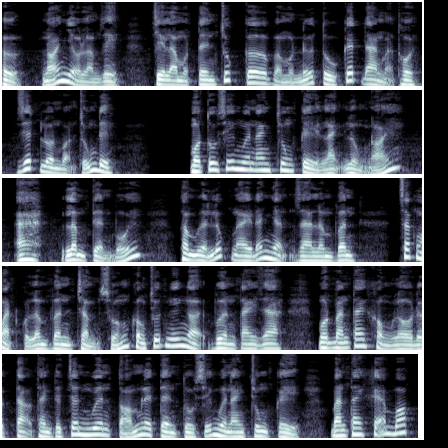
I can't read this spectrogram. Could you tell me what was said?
Hử nói nhiều làm gì? Chỉ là một tên trúc cơ và một nữ tu kết đan mà thôi giết luôn bọn chúng đi. Một tu sĩ nguyên anh trung kỳ lạnh lùng nói a à, lâm tiền bối thẩm uyển lúc này đã nhận ra lâm vân sắc mặt của lâm vân trầm xuống, không chút nghĩ ngợi, vươn tay ra. Một bàn tay khổng lồ được tạo thành từ chân nguyên tóm lên tên tu sĩ nguyên anh trung kỳ. Bàn tay khẽ bóp,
